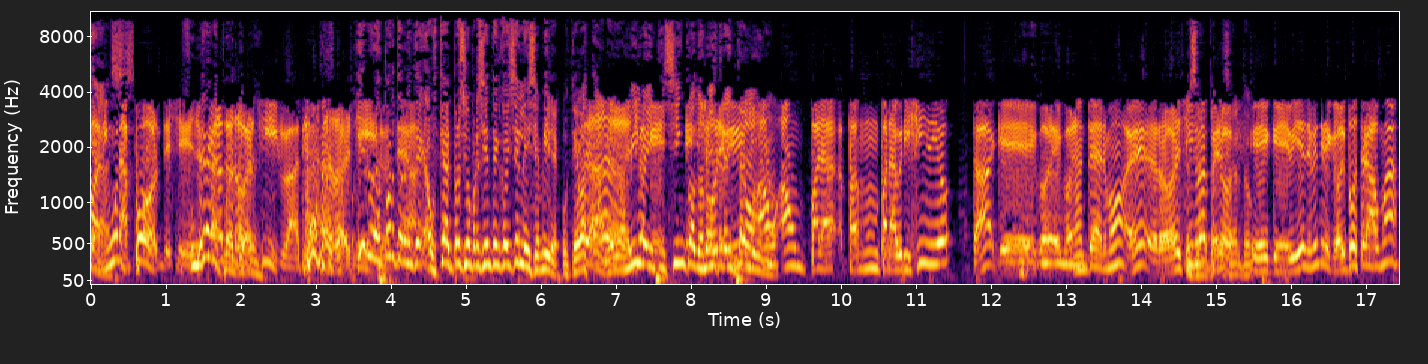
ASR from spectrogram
ideas. ningún aporte, sí. Un Yo estoy gran hablando de Robert Silva. estoy Robert Tiene un Silva, aporte o para el a usted, al próximo presidente de Codicen, le dice, mire, usted va a estar de Ah, 2025 a yo que, eh, 2031. sobrevivió A un, a un, para, pa- un parabricidio, ¿está? Que con, con un termo, ¿eh? Robert Silva, cierto, pero eh, que evidentemente le quedó el post-trauma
